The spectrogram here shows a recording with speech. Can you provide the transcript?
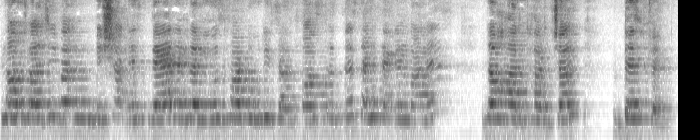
Now Jal Mission is there in the news for two reasons. First is this and second one is the Har district.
